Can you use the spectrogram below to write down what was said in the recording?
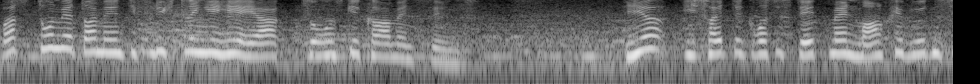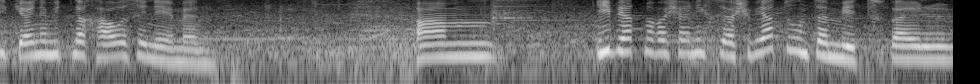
was tun wir dann, wenn die Flüchtlinge hierher zu uns gekommen sind? Hier ist heute ein großes Statement, manche würden sie gerne mit nach Hause nehmen. Ähm, ich werde mir wahrscheinlich sehr schwer tun damit, weil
